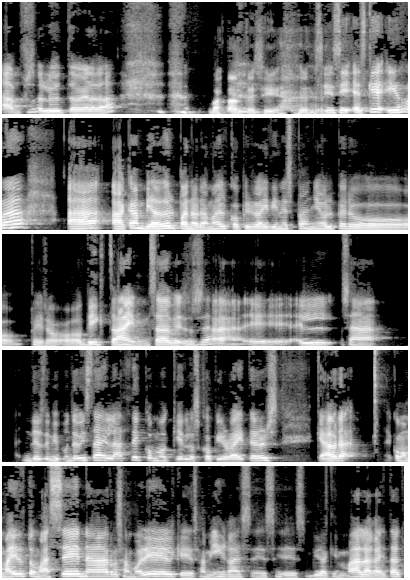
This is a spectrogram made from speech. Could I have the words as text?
absoluto, ¿verdad? Bastante, sí. Sí, sí, es que Irra ha, ha, cambiado el panorama del copywriting español, pero, pero big time, ¿sabes? O sea, eh, él, o sea, desde mi punto de vista, él hace como que los copywriters que ahora como Mayer Tomasena, Rosa Morel, que es amiga, es, es, aquí en Málaga y tal,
